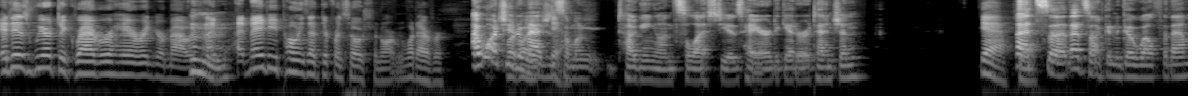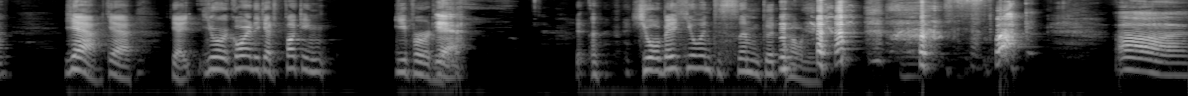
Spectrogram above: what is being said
It is weird to grab her hair in your mouth. Mhm. And, and maybe ponies have different social norms, whatever. I want you But, to like, imagine yeah. someone tugging on Celestia's hair to get her attention. Yeah. yeah. That's uh, that's not going to go well for them. Yeah, yeah, yeah. You are going to get fucking everted. Yeah. She will make you into Slim Good Pony. Fuck. Uh,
